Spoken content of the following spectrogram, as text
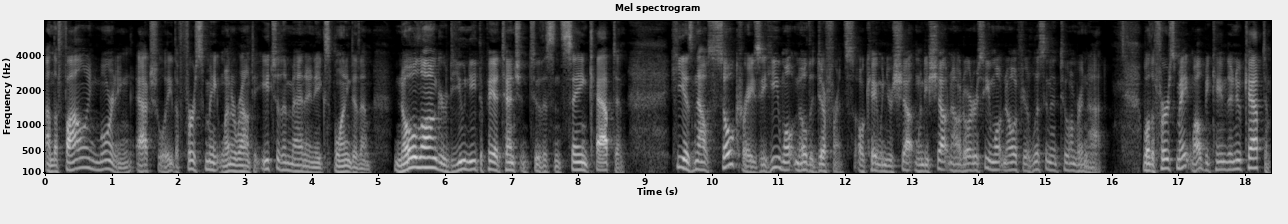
On the following morning, actually, the first mate went around to each of the men and he explained to them no longer do you need to pay attention to this insane captain. He is now so crazy he won't know the difference. Okay, when you're shout, when he's shouting out orders, he won't know if you're listening to him or not. Well, the first mate, well, became the new captain.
